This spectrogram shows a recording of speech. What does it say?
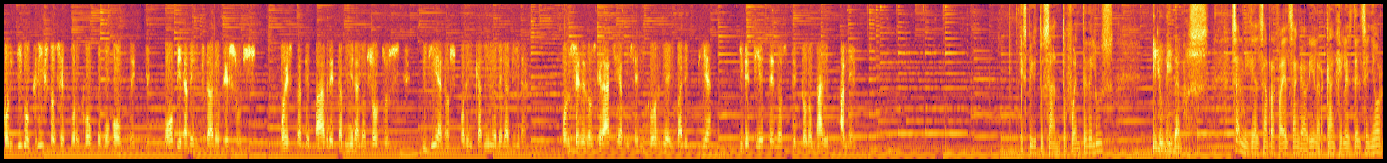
Contigo Cristo se forjó como hombre Oh bienaventurado Jesús, muéstrate Padre también a nosotros y guíanos por el camino de la vida. Concédenos gracia, misericordia y valentía y defiéndenos de todo mal. Amén. Espíritu Santo, fuente de luz, ilumínanos. San Miguel, San Rafael, San Gabriel, arcángeles del Señor,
